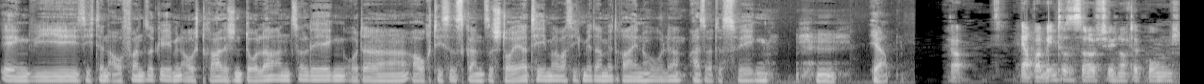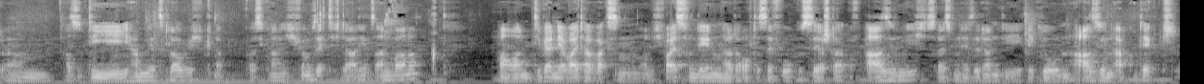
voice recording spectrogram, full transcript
irgendwie sich den Aufwand zu geben, australischen Dollar anzulegen oder auch dieses ganze Steuerthema, was ich mir damit reinhole. Also deswegen, hm, ja. Ja. Ja, bei Mintos ist dann natürlich noch der Punkt, ähm, also die haben jetzt, glaube ich, knapp, weiß ich gar nicht, 65 Darlehensanbahner. Und die werden ja weiter wachsen. Und ich weiß von denen halt auch, dass der Fokus sehr stark auf Asien liegt. Das heißt, man hätte dann die Region Asien abgedeckt.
